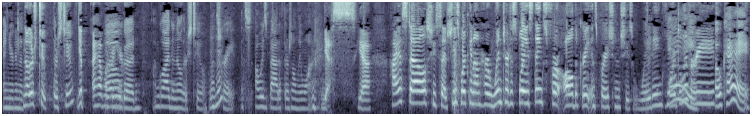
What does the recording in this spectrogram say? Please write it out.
And you're going to No, there's two. There's two? Yep, I have one right Oh, good. I'm glad to know there's 2 That's mm-hmm. great. It's always bad if there's only one. Yes, yeah. Hi Estelle. She said she's working on her winter displays. Thanks for all the great inspiration. She's waiting for Yay. delivery. Okay.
